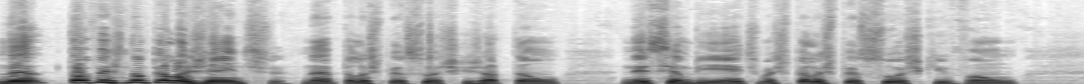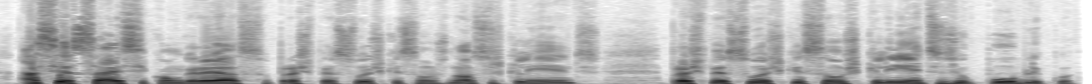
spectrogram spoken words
né? talvez não pela gente, né? pelas pessoas que já estão nesse ambiente, mas pelas pessoas que vão acessar esse congresso, para as pessoas que são os nossos clientes, para as pessoas que são os clientes e o público,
